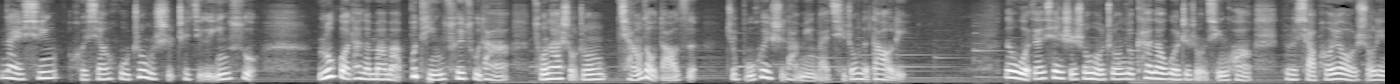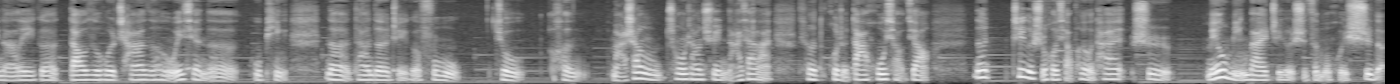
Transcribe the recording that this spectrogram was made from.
耐心和相互重视这几个因素。如果他的妈妈不停催促他，从他手中抢走刀子，就不会使他明白其中的道理。那我在现实生活中就看到过这种情况，就是小朋友手里拿了一个刀子或叉子，很危险的物品，那他的这个父母。就很马上冲上去拿下来，或者大呼小叫。那这个时候小朋友他是没有明白这个是怎么回事的，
